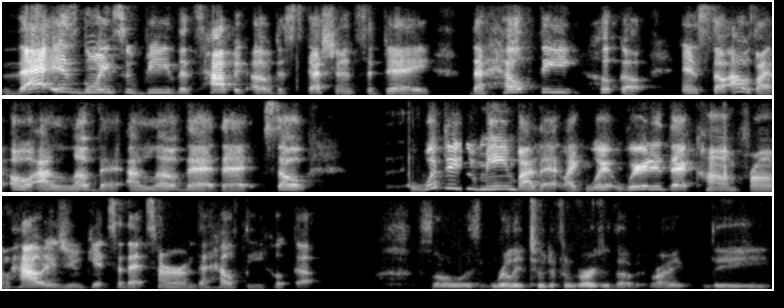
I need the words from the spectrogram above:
that is going to be the topic of discussion today the healthy hookup. And so I was like, oh, I love that. I love that. That so what do you mean by that? Like where where did that come from? How did you get to that term, the healthy hookup? So it's really two different versions of it, right? The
